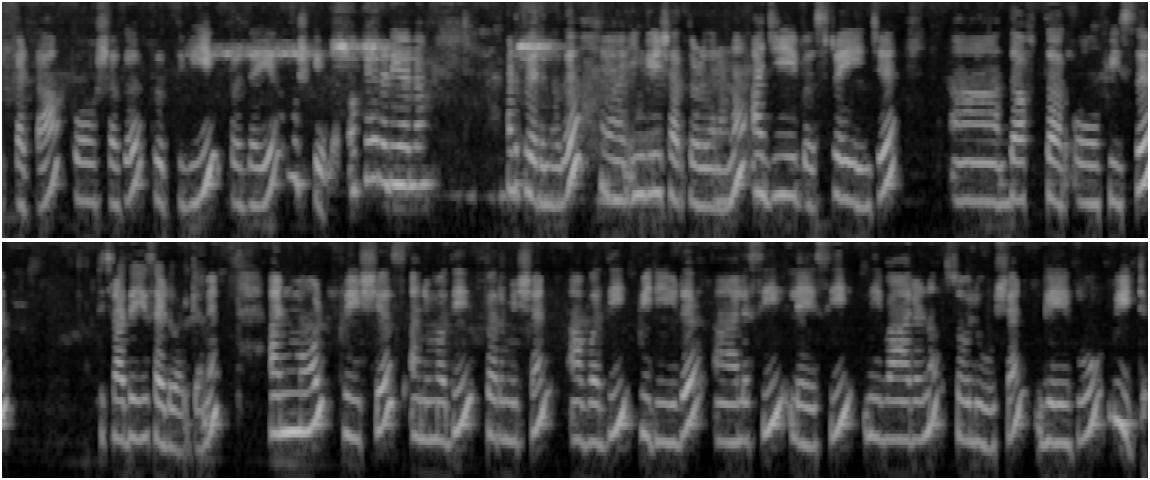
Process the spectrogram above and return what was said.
ഇക്കട്ട പോഷക് പൃഥ്വി ഹൃദയ മുഷ്കിൽ. ഓക്കെ റെഡിയല്ലോ അടുത്ത് വരുന്നത് ഇംഗ്ലീഷ് അർത്ഥം എഴുതാനാണ്. അജീബ് സ്ട്രേഞ്ച് ദഫ്തർ ഓഫീസ്. ടീച്ചർ അത് ഈ സൈഡ് വായിക്കാമേ. അൻമോൾ പ്രീഷ്യസ് അനുമതി പെർമിഷൻ അവധി പിരീഡ് ആലസി ലേസി നിവാരണ സൊല്യൂഷൻ ഗേഹു വീറ്റ്.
